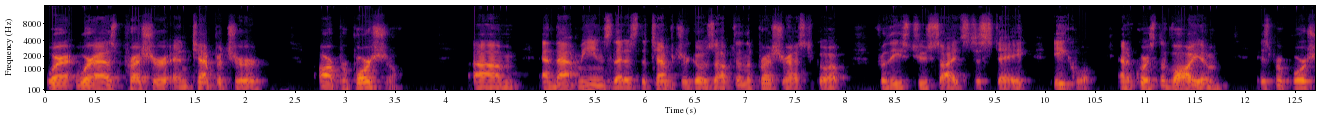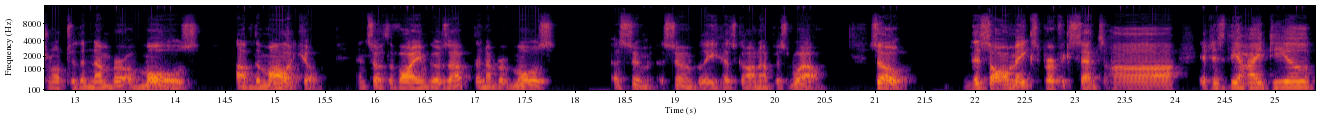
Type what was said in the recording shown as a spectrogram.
Where, whereas pressure and temperature are proportional. Um, and that means that as the temperature goes up, then the pressure has to go up for these two sides to stay equal. And of course, the volume is proportional to the number of moles of the molecule. And so if the volume goes up, the number of moles assume, assumably has gone up as well. So this all makes perfect sense. Ah, it is the ideal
